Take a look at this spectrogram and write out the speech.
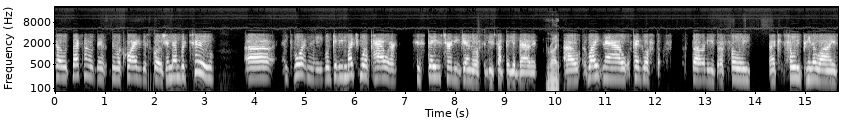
so that's not the, the required disclosure. Number two, uh, importantly, we're giving much more power to state attorney generals to do something about it. Right. Uh, right now, federal th- authorities are fully uh, fully penalize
